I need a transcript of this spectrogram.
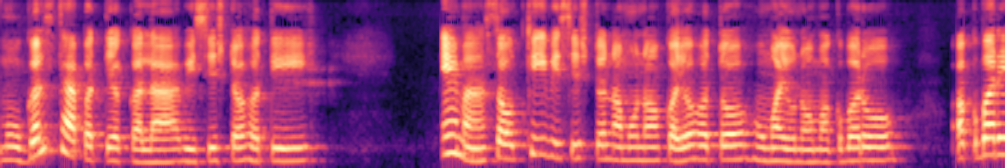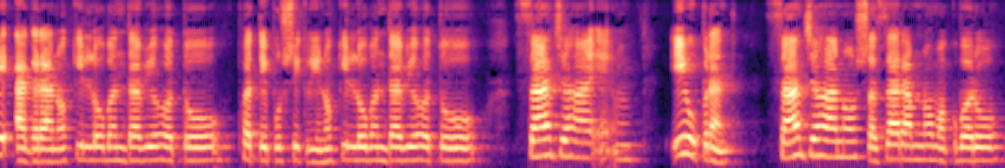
મુગલ સ્થાપત્ય કલા વિશિષ્ટ હતી. એમાં સૌથી વિશિષ્ટ નમૂનો કયો હતો? હુમાયુનો મકબરો. અકબરે આગ્રાનો કિલ્લો બંધાવ્યો હતો. ફતેપુર સિકરીનો કિલ્લો બંધાવ્યો હતો. શાહજહાં એ ઉપરાંત શાહજહાંનો, સસારામનો મકબરો,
